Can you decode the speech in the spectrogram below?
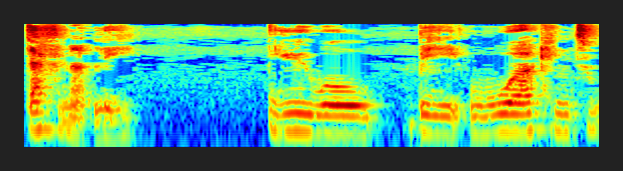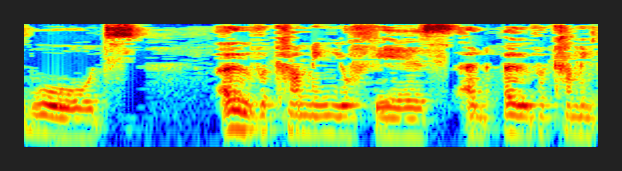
definitely you will be working towards overcoming your fears and overcoming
